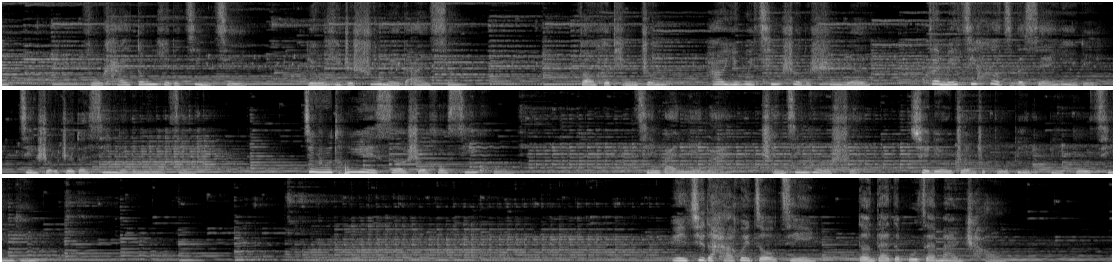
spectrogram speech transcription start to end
拂开冬夜的静寂，留意着疏梅的暗香。方荷亭中还有一位清瘦的诗人，在梅妻鹤子的闲意里静守这段心灵的宁静。就如同月色守候西湖，千百年来沉静若水，却流转着不变的碧波清音。远去的还会走近，等待的不再漫长。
